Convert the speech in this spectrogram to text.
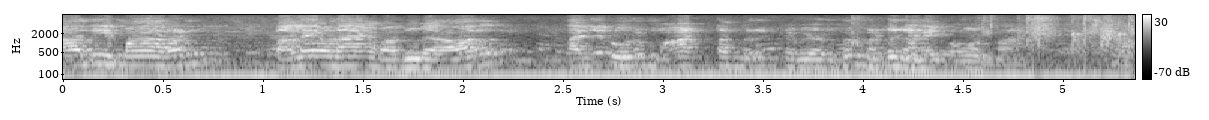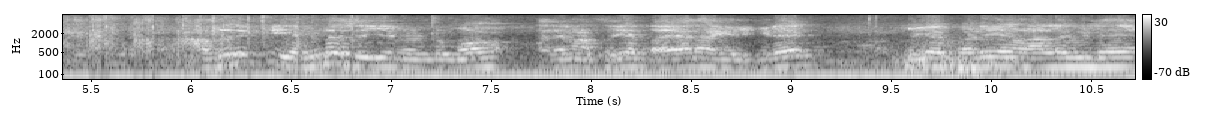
ஆதிமாறன் தலைவராக வந்தால் அதில் ஒரு மாற்றம் இருக்க வேண்டும் என்று நினைப்போம் நான். அதற்கு என்ன செய்ய வேண்டுமோ அதை நான் செய்ய தயாராக இருக்கிறேன். மிகப்பெரிய அளவிலே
